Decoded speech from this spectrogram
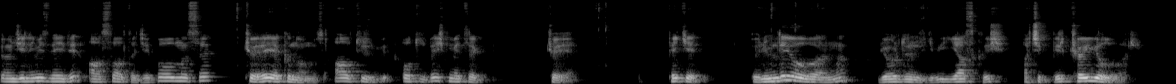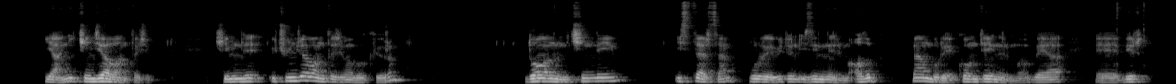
Önceliğimiz neydi? Asfalta cephe olması, köye yakın olması. 635 metre köye. Peki önümde yol var mı? Gördüğünüz gibi yaz kış açık bir köy yolu var. Yani ikinci avantajım. Şimdi üçüncü avantajıma bakıyorum. Doğanın içindeyim. İstersem buraya bütün izinlerimi alıp ben buraya konteynerimi veya e, bir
